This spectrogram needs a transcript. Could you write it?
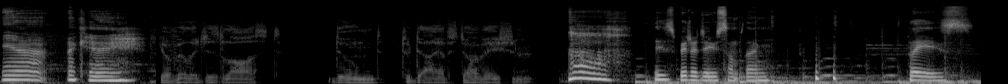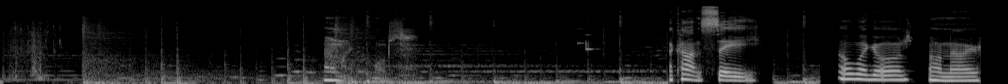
Yeah, okay. Your village is lost, doomed to die of starvation. Please better do something. Please. Oh my god. Can't see. Oh my god. Oh no.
